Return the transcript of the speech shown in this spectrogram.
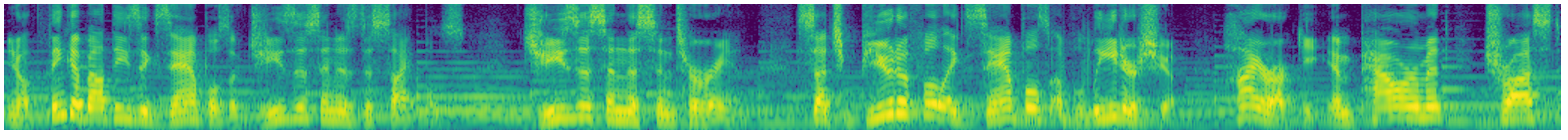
You know, think about these examples of Jesus and his disciples, Jesus and the centurion. Such beautiful examples of leadership, hierarchy, empowerment, trust,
